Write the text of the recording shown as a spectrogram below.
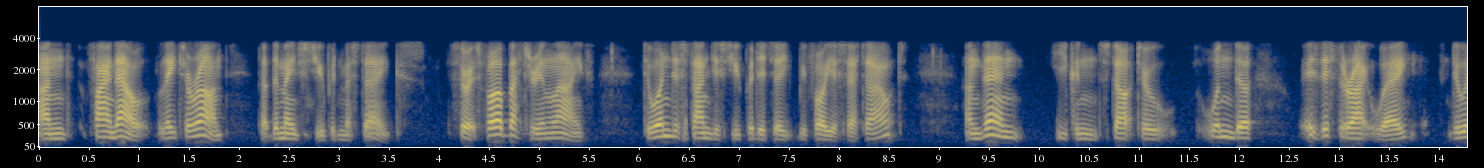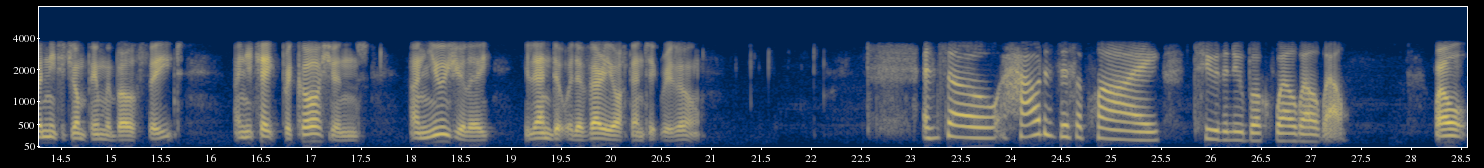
and find out later on that they made stupid mistakes. So it's far better in life to understand your stupidity before you set out, and then you can start to wonder is this the right way? Do I need to jump in with both feet? And you take precautions, and usually you'll end up with a very authentic result. And so, how does this apply to the new book, Well, Well, Well? Well,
